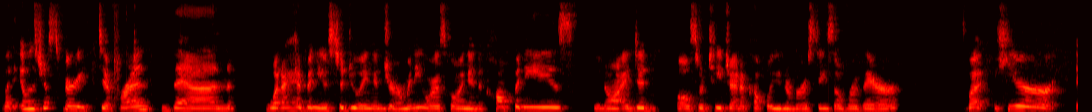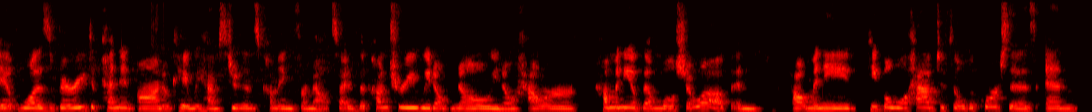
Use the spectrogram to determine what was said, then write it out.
but it was just very different than what I had been used to doing in Germany, where I was going into companies. You know, I did also teach at a couple universities over there. But here it was very dependent on okay, we have students coming from outside of the country. We don't know, you know, how are how many of them will show up and how many people will have to fill the courses. And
